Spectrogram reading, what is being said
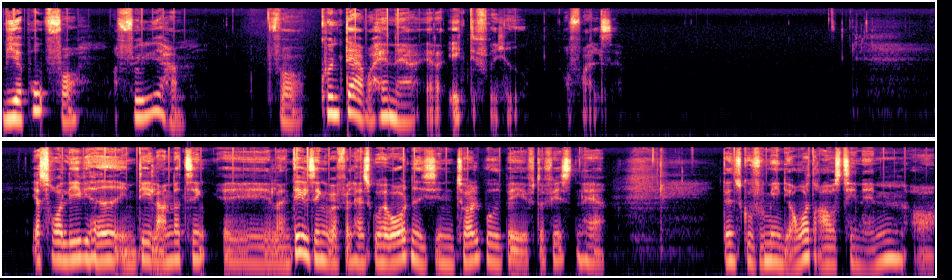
Vi har brug for at følge ham. For kun der, hvor han er, er der ægte frihed og frelse. Jeg tror, Levi havde en del andre ting, øh, eller en del ting i hvert fald, han skulle have ordnet i sin tolvbåd bagefter festen her. Den skulle formentlig overdrages til en anden, og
